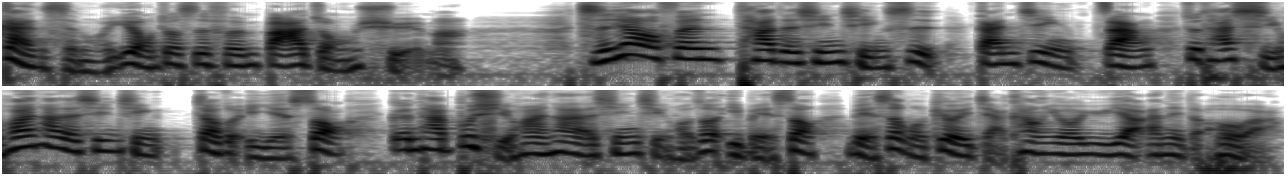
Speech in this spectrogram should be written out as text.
干什么用？就是分八种血嘛，只要分他的心情是干净脏，就他喜欢他的心情叫做野送，跟他不喜欢他的心情，或者说以北送，北送我给我一甲抗忧郁药安内的后啊。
